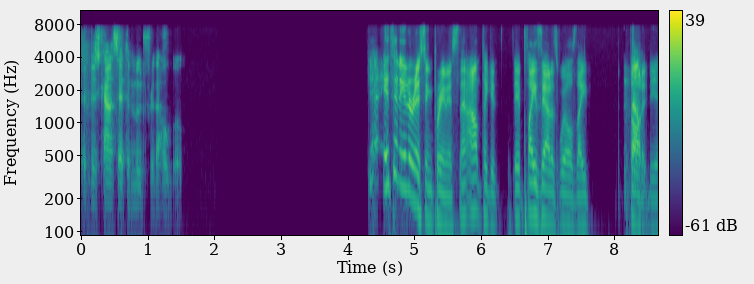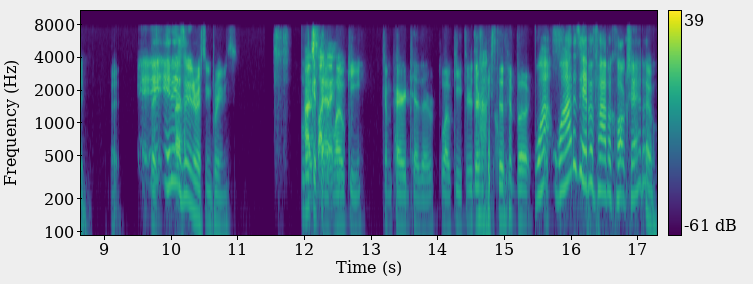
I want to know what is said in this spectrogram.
It just kind of set the mood for the whole book. Yeah, it's an interesting premise. I don't think it it plays out as well as they thought it did, but it, it is an interesting premise. Look at like that that he- Loki compared to the Loki through the rest of the book. Why It's- why does he have a five o'clock shadow?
